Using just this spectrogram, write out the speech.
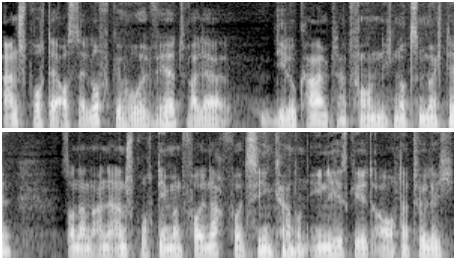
Anspruch, der aus der Luft geholt wird, weil er die lokalen Plattformen nicht nutzen möchte, sondern einen Anspruch, den man voll nachvollziehen kann. Und ähnliches gilt auch natürlich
